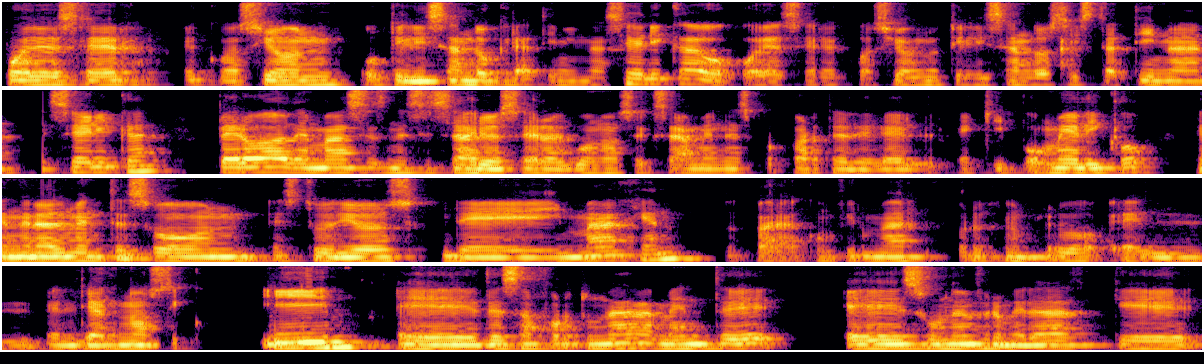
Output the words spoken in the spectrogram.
Puede ser ecuación utilizando creatinina sérica o puede ser ecuación utilizando cistatina sérica, pero además es necesario hacer algunos exámenes por parte del equipo médico. Generalmente son estudios de imagen para confirmar, por ejemplo, el, diagnóstico. Y eh, desafortunadamente es una enfermedad que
